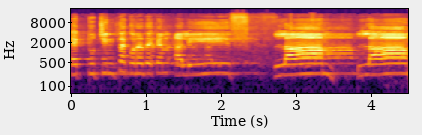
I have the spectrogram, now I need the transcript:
একটু চিন্তা করে দেখেন, আলিফ, লাম লাম,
